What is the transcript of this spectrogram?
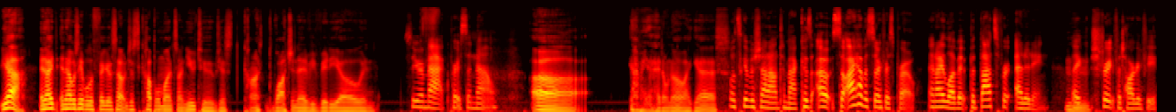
yeah. And I and I was able to figure this out in just a couple months on YouTube, just con- watching every video and So you're a Mac person now. uh, I mean I don't know. I guess. Let's give a shout out to Mac because oh, so I have a Surface Pro and I love it, but that's for editing, like Mhm. straight photography.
